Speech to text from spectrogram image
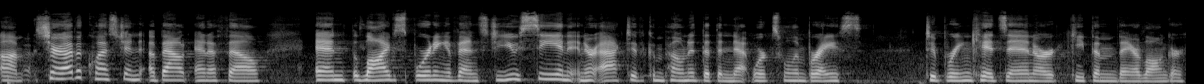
um, Sharon. I have a question about NFL and the live sporting events. Do you see an interactive component that the networks will embrace to bring kids in or keep them there longer?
